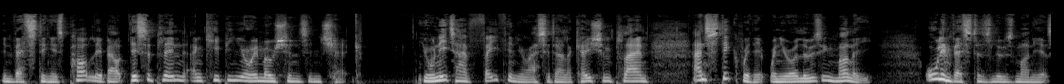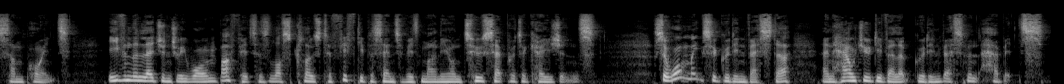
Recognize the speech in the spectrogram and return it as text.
Investing is partly about discipline and keeping your emotions in check. You'll need to have faith in your asset allocation plan and stick with it when you are losing money. All investors lose money at some point. Even the legendary Warren Buffett has lost close to 50% of his money on two separate occasions. So, what makes a good investor, and how do you develop good investment habits?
